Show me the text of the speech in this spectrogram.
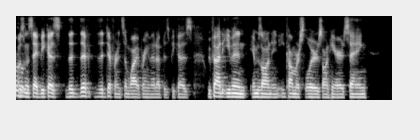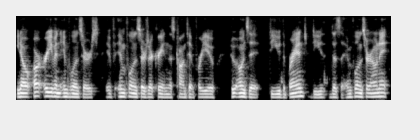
I was going to say because the, the the difference and why I bring that up is because we've had even Amazon and e-commerce lawyers on here saying, you know, or, or even influencers. If influencers are creating this content for you, who owns it? Do you the brand? Do you does the influencer own it?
